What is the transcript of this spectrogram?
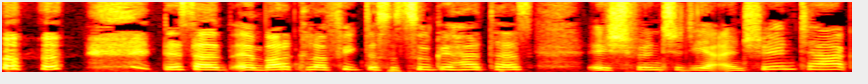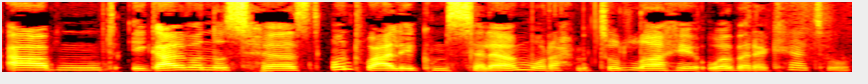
Deshalb, äh, Barakalafik, dass du zugehört hast. Ich wünsche dir einen schönen Tag, Abend, egal wann du es hörst. Und wa alaikum salam wa rahmatullahi wa barakatuh.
